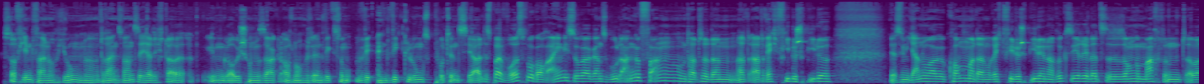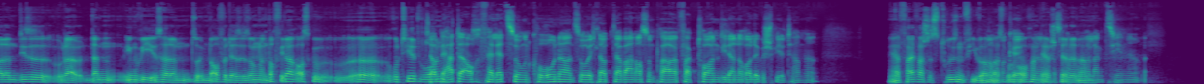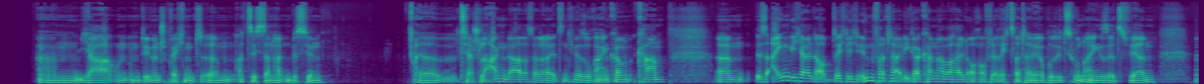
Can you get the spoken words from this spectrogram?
Ist auf jeden Fall noch jung, ne? 23 hatte ich glaub, eben, glaube ich, schon gesagt, auch noch mit Entwicklung, Entwicklungspotenzial. Ist bei Wolfsburg auch eigentlich sogar ganz gut angefangen und hatte dann, hat, hat recht viele Spiele. Der ist im Januar gekommen, hat dann recht viele Spiele in der Rückserie letzte Saison gemacht und aber dann diese, oder dann irgendwie ist er dann so im Laufe der Saison dann doch wieder rausgerotiert äh, worden. Ich glaube, er hatte auch Verletzungen und Corona und so. Ich glaube, da waren auch so ein paar Faktoren, die da eine Rolle gespielt haben, ja. Ja, pfeifersches Drüsenfieber oh, war es okay, wohl auch an ja, der Stelle dann. Langziehen, ja. Ähm, ja, und, und dementsprechend ähm, hat sich dann halt ein bisschen äh, zerschlagen da, dass er da jetzt nicht mehr so reinkam. Kam. Ähm, ist eigentlich halt hauptsächlich Innenverteidiger, kann aber halt auch auf der Rechtsverteidigerposition eingesetzt werden.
